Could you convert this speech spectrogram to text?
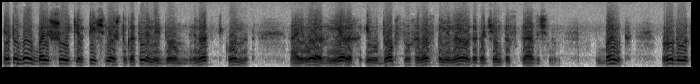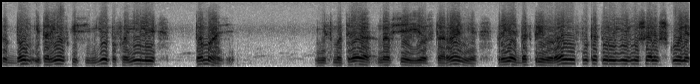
Это был большой кирпичный оштукатуренный дом, 12 комнат. О его размерах и удобствах она вспоминала как о чем-то сказочном. Банк продал этот дом итальянской семье по фамилии Томази. Несмотря на все ее старания принять доктрину равенства, которую ей внушали в школе,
